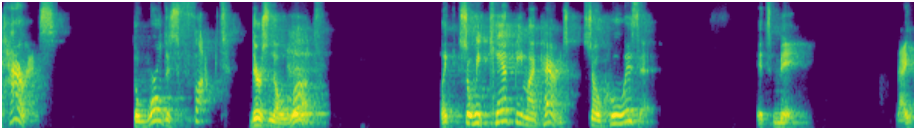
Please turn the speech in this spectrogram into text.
parents, the world is fucked. There's no love. Like, so we can't be my parents. So who is it? It's me. Right?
